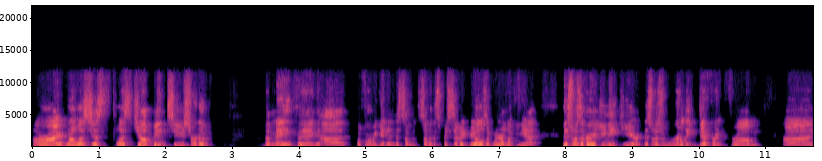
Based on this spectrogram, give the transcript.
All right. Well, let's just let's jump into sort of the main thing uh, before we get into some some of the specific bills that we were looking at. This was a very unique year. This was really different from. Uh,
